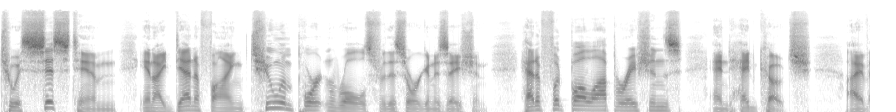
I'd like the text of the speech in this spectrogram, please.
to assist him in identifying two important roles for this organization head of football operations and head coach. I've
